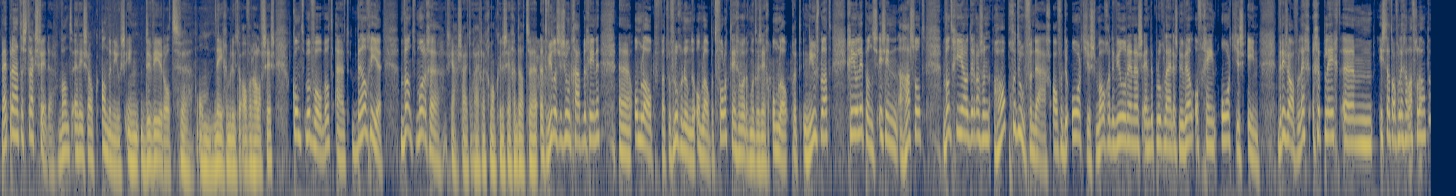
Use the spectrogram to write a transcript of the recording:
Wij praten straks verder, want er is ook ander nieuws in de wereld. Uh, om negen minuten over half zes komt bijvoorbeeld uit België. Want morgen, ja, zou je toch eigenlijk gewoon kunnen zeggen... dat uh, het wielerseizoen gaat beginnen. Uh, omloop, wat we vroeger noemden omloop het volk. Tegenwoordig moeten we zeggen omloop het nieuwsblad. Gio Lippens is in Hasselt. Want Gio, er was een hoop gedoe vandaag over de oortjes Mogen de wielrenners en de ploegleiders nu wel of geen oortjes in? Er is overleg gepleegd. Um, is dat overleg al afgelopen?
